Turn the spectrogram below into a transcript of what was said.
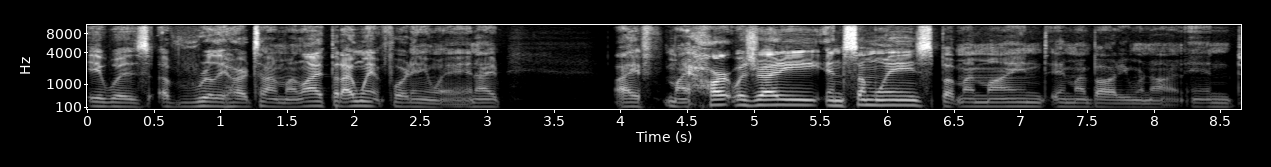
it was a really hard time in my life. But I went for it anyway, and I. I my heart was ready in some ways, but my mind and my body were not. And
